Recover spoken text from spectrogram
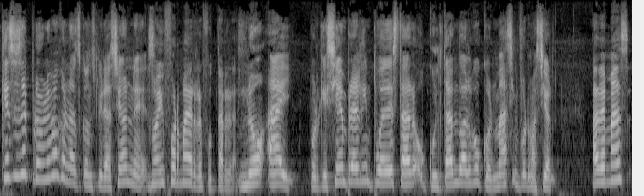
Que ese es el problema con las conspiraciones. No hay forma de refutarlas. No hay, porque siempre alguien puede estar ocultando algo con más información. Además,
